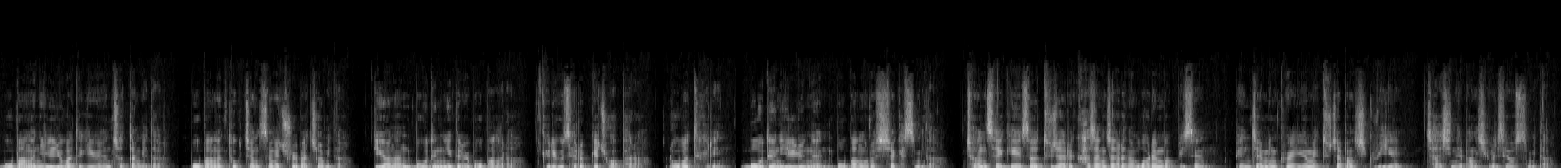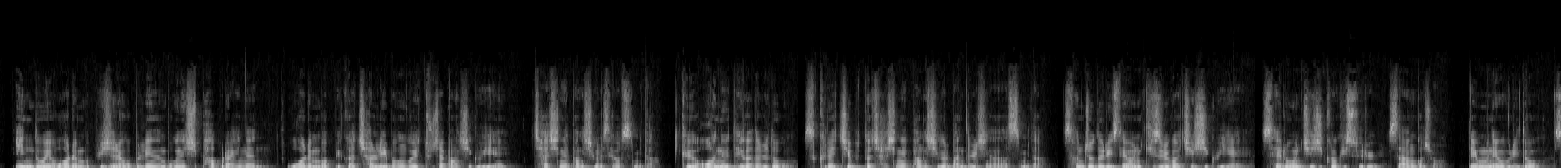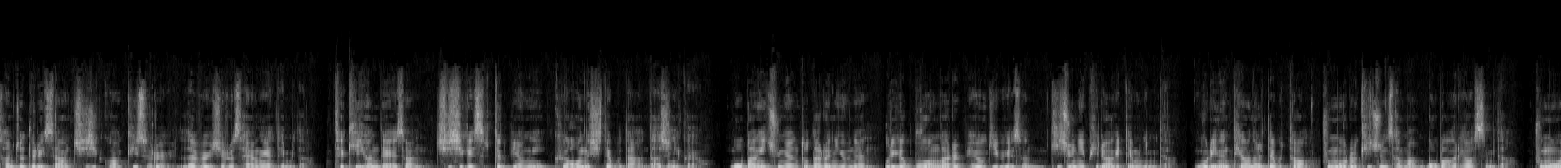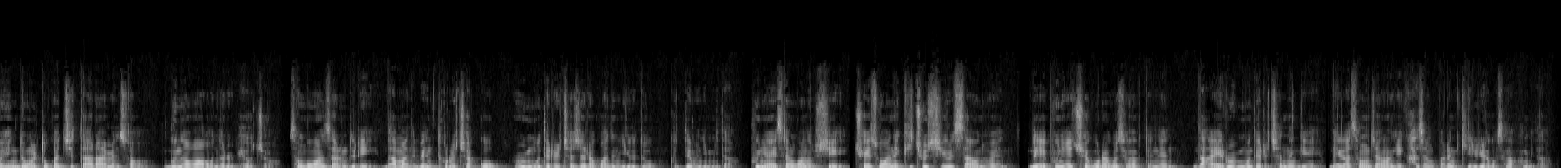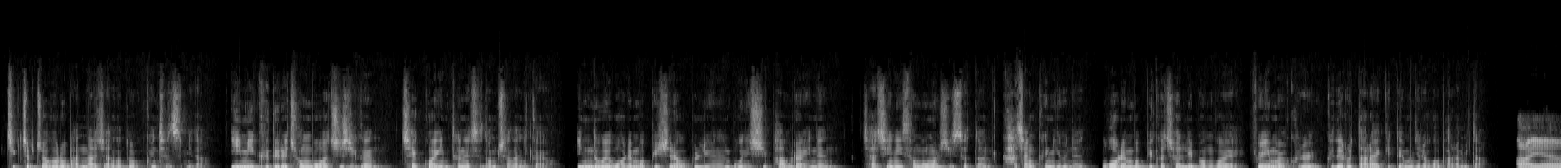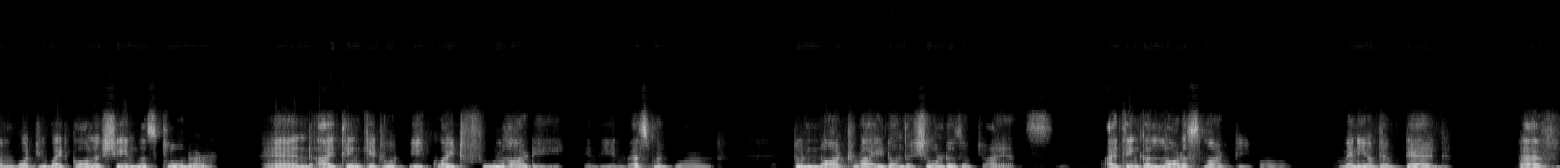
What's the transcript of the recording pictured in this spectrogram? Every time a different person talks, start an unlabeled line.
모방은 인류가 되기 위한 첫 단계다. 모방은 독창성의 출발점이다. 뛰어난 모든 이들을 모방하라. 그리고 새롭게 조합하라. 로버트 그린. 모든 인류는 모방으로 시작했습니다. 전 세계에서 투자를 가장 잘하는 워렌 버핏은 벤자민 그레이엄의 투자 방식 위에 자신의 방식을 세웠습니다. 인도의 워렌 버핏이라고 불리는 모니시 파브라이는 워렌 버핏과 찰리 먼거의 투자 방식 위에 자신의 방식을 세웠습니다. 그 어느 대가들도 스크래치부터 자신의 방식을 만들진 않았습니다. 선조들이 세운 기술과 지식 위에 새로운 지식과 기술을 쌓은 거죠. 때문에 우리도 선조들이 쌓은 지식과 기술을 레버리지로 사용해야 됩니다. 특히 현대에선 지식의 습득 비용이 그 어느 시대보다 낮으니까요. 모방이 중요한 또 다른 이유는 우리가 무언가를 배우기 위해선 기준이 필요하기 때문입니다. 우리는 태어날 때부터 부모를 기준 삼아 모방을 해왔습니다. 부모의 행동을 똑같이 따라하면서 문화와 언어를 배웠죠. 성공한 사람들이 나만의 멘토를 찾고 롤모델을 찾으라고 하는 이유도 그 때문입니다. 분야에 상관없이 최소한의 기초 지식을 쌓은 후엔 내 분야의 최고라고 생각되는 나의 롤모델을 찾는 게 내가 성장하기 가장 빠른 길이라고 생각합니다. 직접적으로 만나지 않아도 괜찮습니다. 이미 그들의 정보와 지식은 책과 인터넷에 넘쳐나니까요. 인도의 워렌 버핏이라고 불리우는 모니시 파브라이는 자신이 성공할 수 있었던 가장 큰 이유는 워렌 버핏과 찰리 먼거의 프레임워크를 그대로 따라했기 때문이라고 바랍니다.
I am what you might call a shameless cloner. And I think it would be quite foolhardy in the investment world to not ride on the shoulders of giants. I think a lot of smart people, many of them dead, have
